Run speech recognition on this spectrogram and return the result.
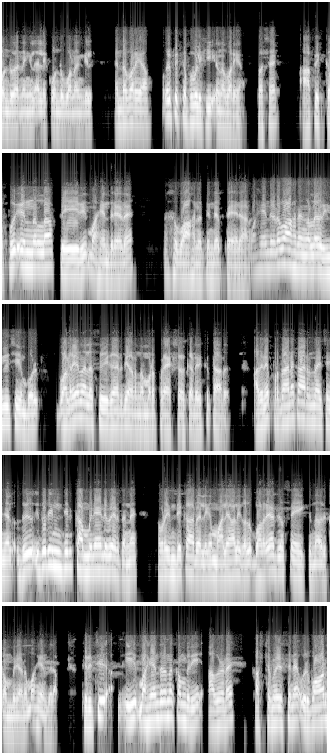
കൊണ്ടുവരണമെങ്കിൽ അല്ലെങ്കിൽ കൊണ്ടുപോകണമെങ്കിൽ എന്താ പറയാ? ഒരു പിക്കപ്പ് വിളിക്ക് എന്ന് പറയാം. പക്ഷെ ആ പിക്കപ്പ് എന്നുള്ള പേര് മഹേന്ദ്രയുടെ വാഹനത്തിന്റെ പേരാണ്. മഹേന്ദ്രയുടെ വാഹനങ്ങളെ റിവ്യൂ ചെയ്യുമ്പോൾ വളരെ നല്ല സ്വീകാര്യതയാണ് നമ്മുടെ പ്രേക്ഷകർക്കിടയിൽ കിട്ടാറ്. അതിന് പ്രധാന കാരണം എന്ന് വെച്ച് കഴിഞ്ഞാൽ ഇത് ഇതൊരു ഇന്ത്യൻ കമ്പനിയുടെ പേര് തന്നെ നമ്മുടെ ഇന്ത്യക്കാർ അല്ലെങ്കിൽ മലയാളികൾ വളരെയധികം സ്നേഹിക്കുന്ന ഒരു കമ്പനിയാണ് മഹേന്ദ്ര. തിരിച്ച് ഈ മഹേന്ദ്ര എന്ന കമ്പനി അവരുടെ കസ്റ്റമേഴ്സിനെ ഒരുപാട്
